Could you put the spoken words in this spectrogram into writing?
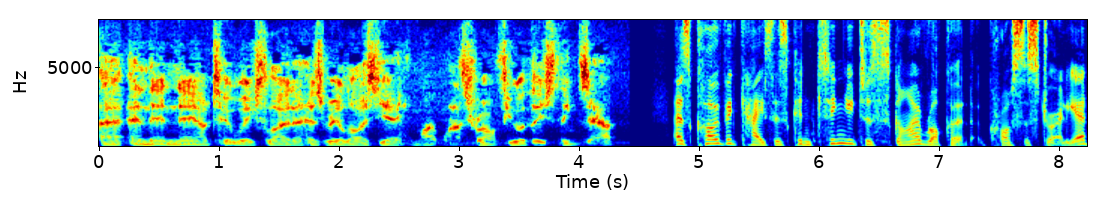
Uh, and then now, two weeks later, has realised, yeah, he might want to throw a few of these things out. As COVID cases continue to skyrocket across Australia,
